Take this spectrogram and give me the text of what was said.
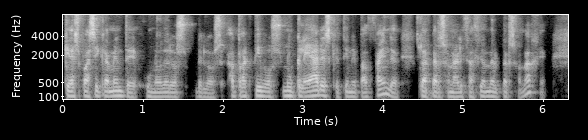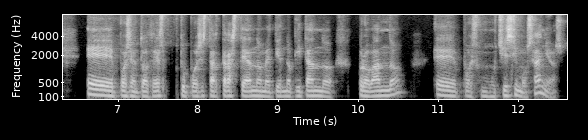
que es básicamente uno de los, de los atractivos nucleares que tiene Pathfinder, es la personalización del personaje, eh, pues entonces tú puedes estar trasteando, metiendo, quitando, probando, eh, pues muchísimos años.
